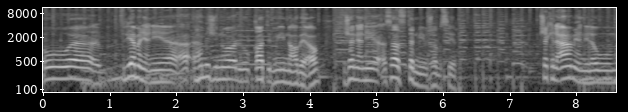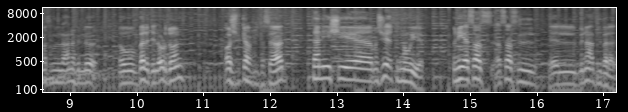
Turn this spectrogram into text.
وفي اليمن يعني أهم شيء إنه القاتل يمنعوا بيعه عشان يعني أساس التنميه مش بتصير بشكل عام يعني لو مثلا أنا في لو بلدي الأردن أول شيء بكافح الفساد ثاني شيء مشاريع تنمويه وهي أساس أساس البناء في البلد.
